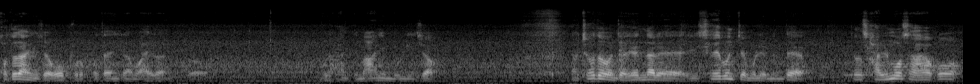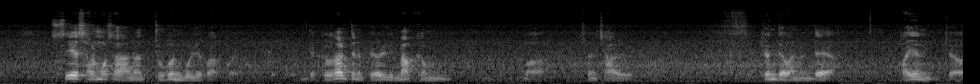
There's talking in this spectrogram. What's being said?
포도당이죠. 5% 포도당이가 뭐 이런 그 물한테 많이 물리죠. 어, 저도 이제 옛날에 이세 번째 물렸는데 저 살모사하고 쇠 살모사는 두 번 물려봤고요. 근데 그거 할 때는 별 이만큼 뭐 저는 잘 견뎌왔는데 과연 저이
